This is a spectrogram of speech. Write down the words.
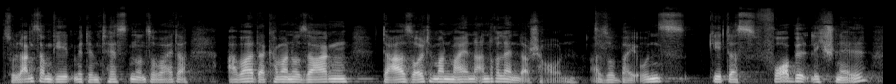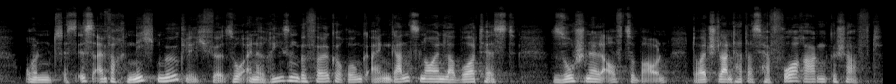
zu langsam geht mit dem Testen und so weiter. Aber da kann man nur sagen, da sollte man mal in andere Länder schauen. Also bei uns geht das vorbildlich schnell und es ist einfach nicht möglich für so eine Riesenbevölkerung einen ganz neuen Labortest so schnell aufzubauen. Deutschland hat das hervorragend geschafft.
